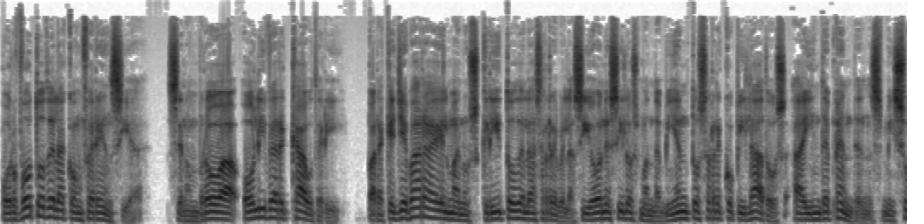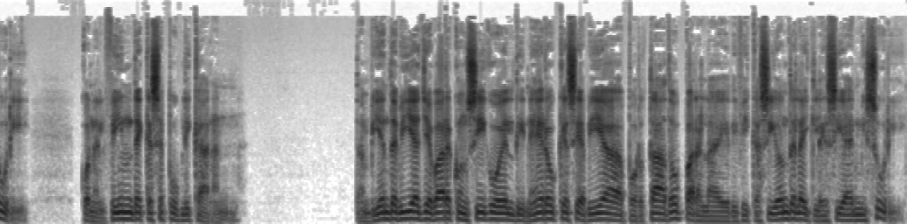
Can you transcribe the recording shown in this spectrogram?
Por voto de la conferencia, se nombró a Oliver Cowdery para que llevara el manuscrito de las revelaciones y los mandamientos recopilados a Independence, Missouri, con el fin de que se publicaran. También debía llevar consigo el dinero que se había aportado para la edificación de la iglesia en Missouri.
